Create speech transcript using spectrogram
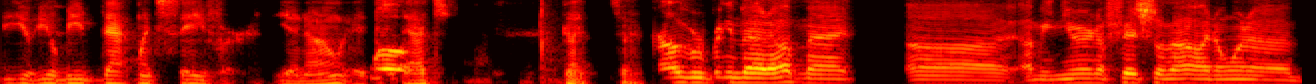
You, you'll be that much safer. You know, it's Well- that's good. So Now we're bringing that up, Matt. Uh, I mean, you're an official now. I don't want to.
